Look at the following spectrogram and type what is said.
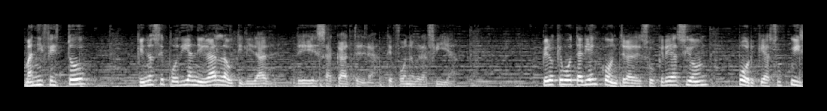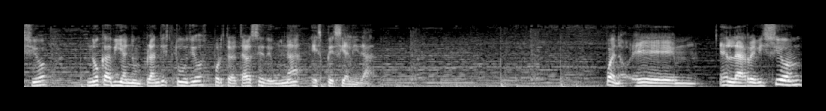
manifestó que no se podía negar la utilidad de esa cátedra de fonografía, pero que votaría en contra de su creación porque a su juicio no cabía en un plan de estudios por tratarse de una especialidad. Bueno, em, en la revisión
